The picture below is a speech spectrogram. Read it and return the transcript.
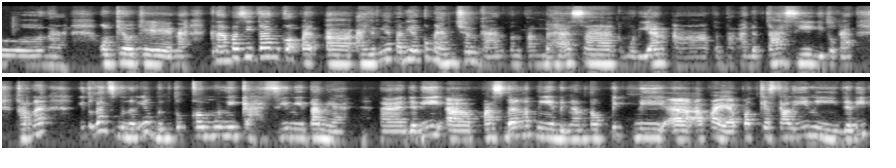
Betul. Nah, oke oke. Nah, kenapa sih Tan kok uh, akhirnya tadi aku mention kan tentang bahasa, kemudian uh, tentang adaptasi gitu kan. Karena itu kan sebenarnya bentuk komunikasi nih Tan ya. Nah, jadi uh, pas banget nih dengan topik di uh, apa ya podcast kali ini. Jadi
